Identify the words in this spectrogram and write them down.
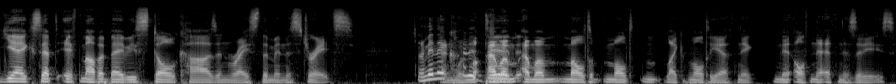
Yeah, except if Muppet Babies stole cars and raced them in the streets, I mean, they and kind of and did. were, and were multi, multi, like multi-ethnic ethnicities.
